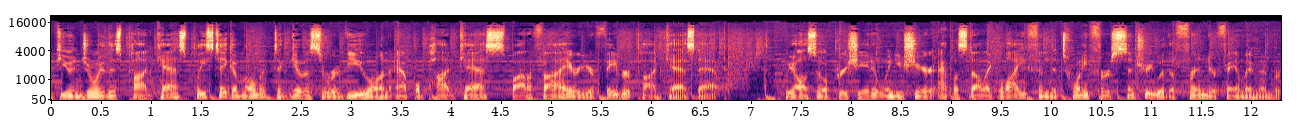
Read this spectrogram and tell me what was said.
If you enjoy this podcast, please take a moment to give us a review on Apple Podcasts, Spotify, or your favorite podcast app. We also appreciate it when you share Apostolic Life in the 21st Century with a friend or family member.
